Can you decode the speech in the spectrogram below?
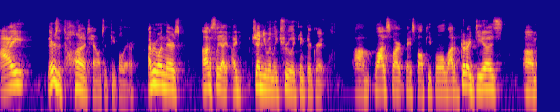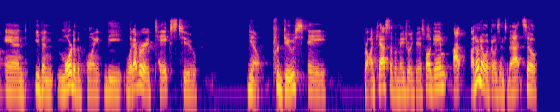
I, there's a ton of talented people there. Everyone there's honestly, I, I genuinely, truly think they're great. Um, a lot of smart baseball people, a lot of good ideas. Um, and even more to the point, the whatever it takes to, you know, produce a broadcast of a major league baseball game I, I don't know what goes into that so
